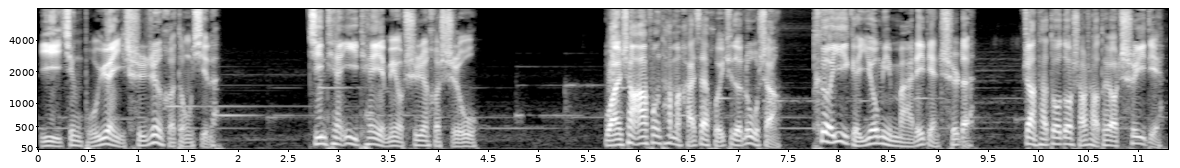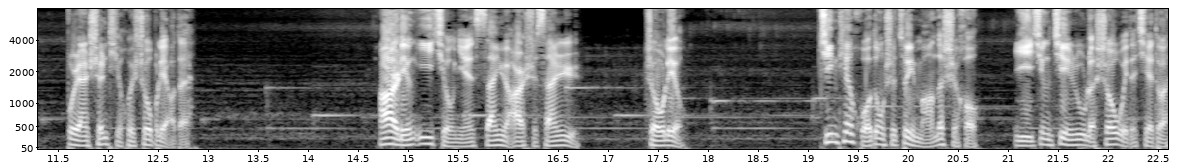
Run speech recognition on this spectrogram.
已经不愿意吃任何东西了，今天一天也没有吃任何食物。晚上阿峰他们还在回去的路上。特意给优米买了一点吃的，让他多多少少都要吃一点，不然身体会受不了的。二零一九年三月二十三日，周六。今天活动是最忙的时候，已经进入了收尾的阶段。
